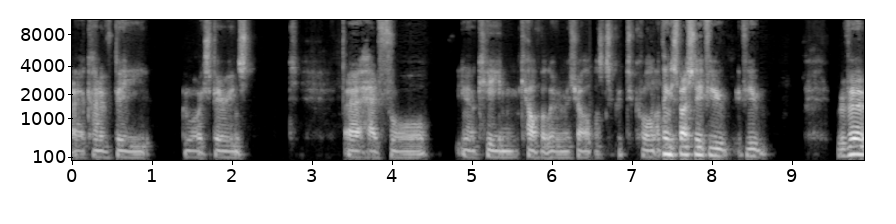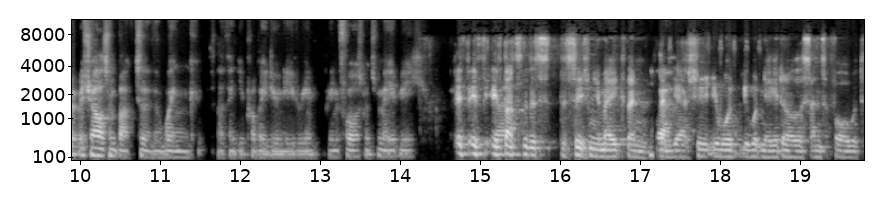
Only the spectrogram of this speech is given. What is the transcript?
uh, kind of be a more experienced uh, head for you know Kean, Calvert Lewin, Richarlison to, to call. I think especially if you if you revert Richarlison back to the wing, I think you probably do need re- reinforcements maybe. If if, if that's the decision you make, then yeah. then yes, you, you would you would need another centre forward.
